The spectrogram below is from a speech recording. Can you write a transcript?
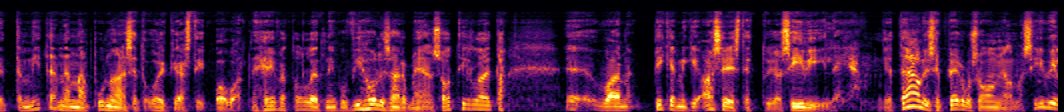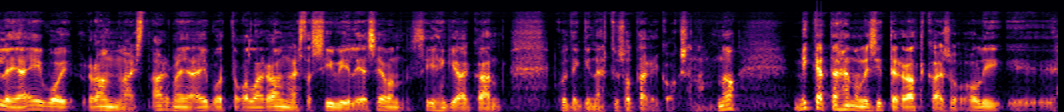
että mitä nämä punaiset oikeasti ovat. He eivät olleet niin vihollisarmeijan sotilaita, vaan pikemminkin aseistettuja siviilejä. Ja tämä oli se perusongelma. Siviilejä ei voi rangaista, armeija ei voi tavallaan rangaista siviilejä. Se on siihenkin aikaan kuitenkin nähty sotarikoksena. No, mikä tähän oli sitten ratkaisu? Oli, eh,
